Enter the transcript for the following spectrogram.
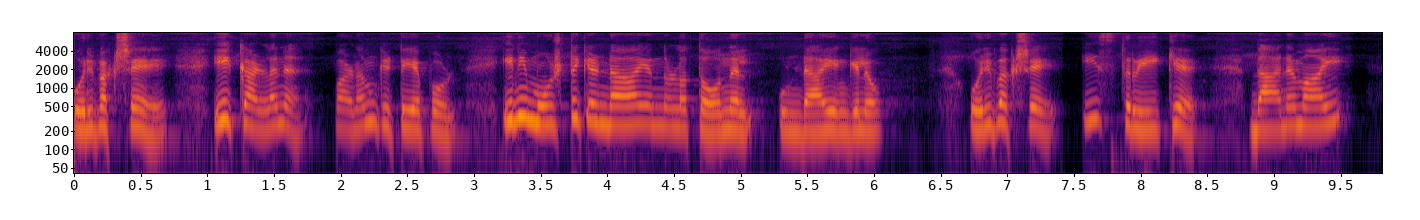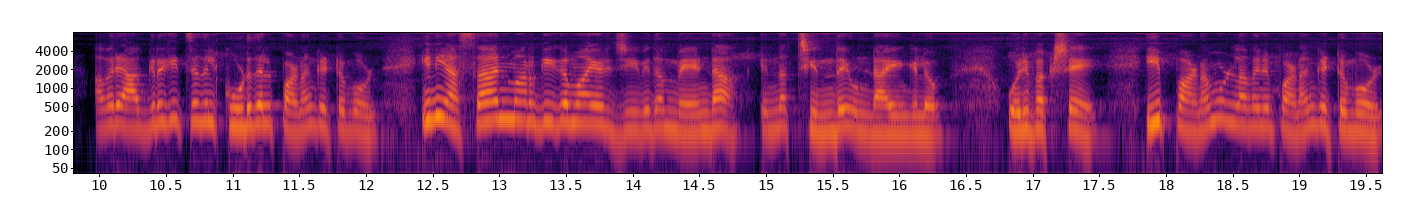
ഒരു പക്ഷേ ഈ കള്ളന് പണം കിട്ടിയപ്പോൾ ഇനി മോഷ്ടിക്കണ്ട എന്നുള്ള തോന്നൽ ഉണ്ടായെങ്കിലോ? ഒരുപക്ഷേ ഈ സ്ത്രീക്ക് ദാനമായി അവരാഗ്രഹിച്ചതിൽ കൂടുതൽ പണം കിട്ടുമ്പോൾ ഇനി അസാൻമാർഗികമായ ഒരു ജീവിതം വേണ്ട എന്ന ചിന്തയുണ്ടായെങ്കിലോ? ഒരുപക്ഷെ ഈ പണമുള്ളവന് പണം കിട്ടുമ്പോൾ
